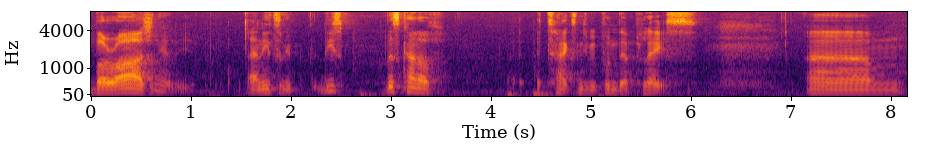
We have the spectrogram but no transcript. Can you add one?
barrage nearly. And needs to be, these, this kind of attacks need to be put in their place. Um,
